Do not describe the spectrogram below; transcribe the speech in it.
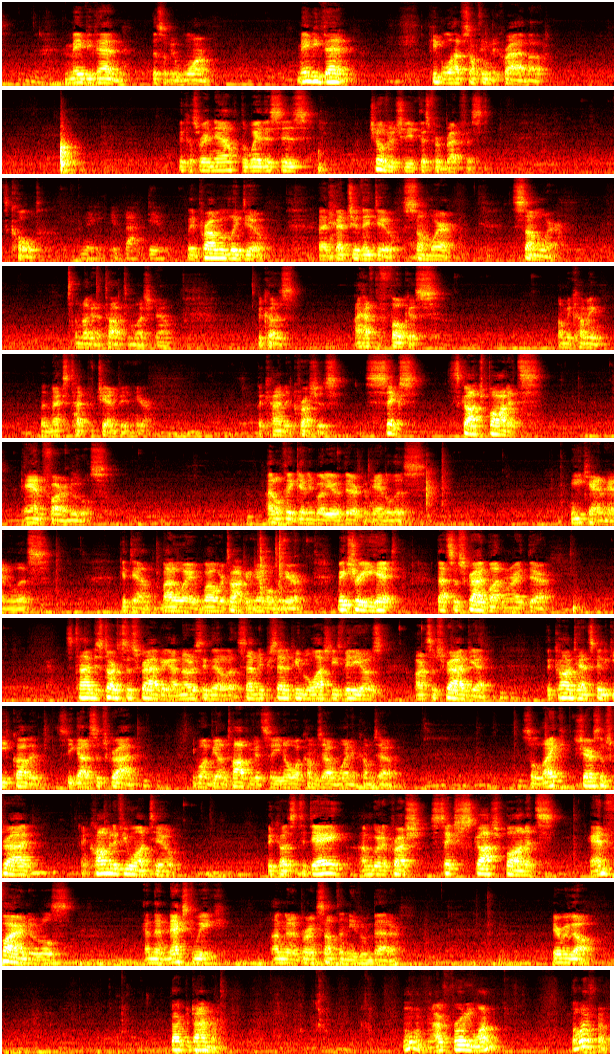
And maybe then this will be warm. Maybe then people will have something to cry about. Because right now, the way this is, children should eat this for breakfast. It's cold. They, in fact, do. They probably do. I bet you they do. Somewhere. Somewhere. I'm not going to talk too much now. Because I have to focus on becoming the next type of champion here. The kind that crushes six scotch bonnets and fire noodles. I don't think anybody out there can handle this. He can't handle this. Get down. By the way, while we're talking to him over here, make sure you hit that subscribe button right there. It's time to start subscribing. I'm noticing that 70% of people who watch these videos aren't subscribed yet. The content's going to keep coming, so you got to subscribe. You want to be on top of it so you know what comes out when it comes out. So like, share, subscribe, and comment if you want to. Because today I'm going to crush six scotch bonnets and fire noodles. And then next week I'm going to bring something even better. Here we go. Start the timer. Mmm, that's 31. Delicious.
